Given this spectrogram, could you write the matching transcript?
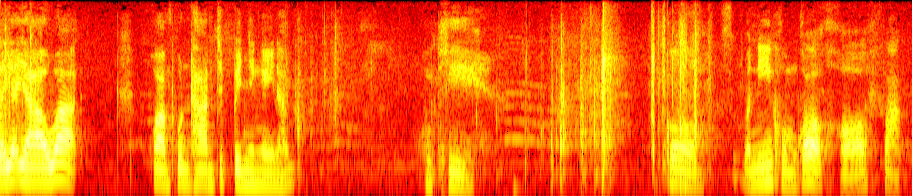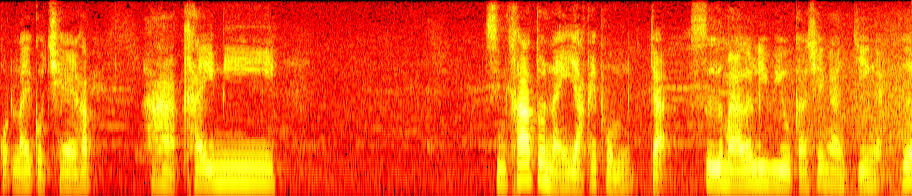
ระยะยาวว่า ความทนทานจะเป็นยังไงนะโอเค ก็วันนี้ผมก็ขอฝากกดไลค์กดแชร์ครับ หากใครมี สินค้าตัวไหนอยากให้ผมจะซื้อมาแล้วรีวิวการใช้งานจริงอะเพื่อ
